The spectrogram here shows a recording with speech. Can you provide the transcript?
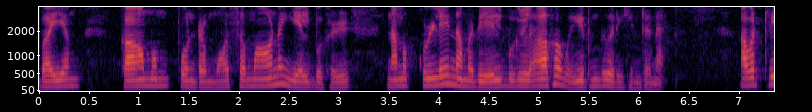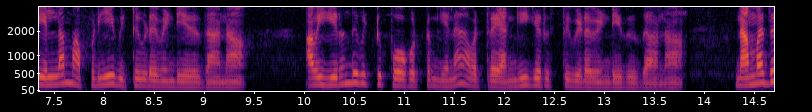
பயம் காமம் போன்ற மோசமான இயல்புகள் நமக்குள்ளே நமது இயல்புகளாக இருந்து வருகின்றன. அவற்றையெல்லாம் அப்படியே விட்டுவிட வேண்டியதுதானா அவை இருந்துவிட்டு போகட்டும் என அவற்றை அங்கீகரித்து விட வேண்டியதுதானா நமது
